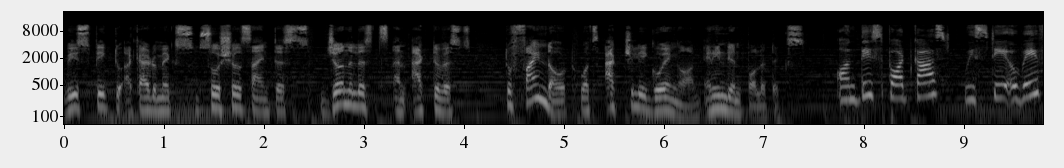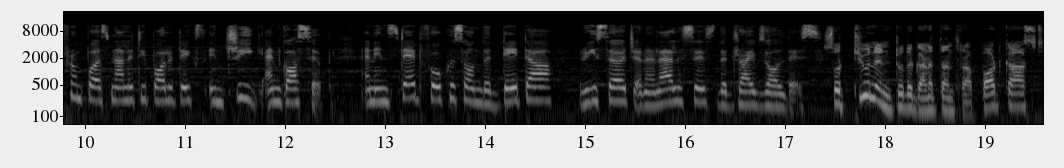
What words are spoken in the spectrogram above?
we speak to academics, social scientists, journalists, and activists to find out what's actually going on in Indian politics. On this podcast, we stay away from personality politics, intrigue, and gossip, and instead focus on the data, research, and analysis that drives all this. So tune in to the Ganatantra podcast,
